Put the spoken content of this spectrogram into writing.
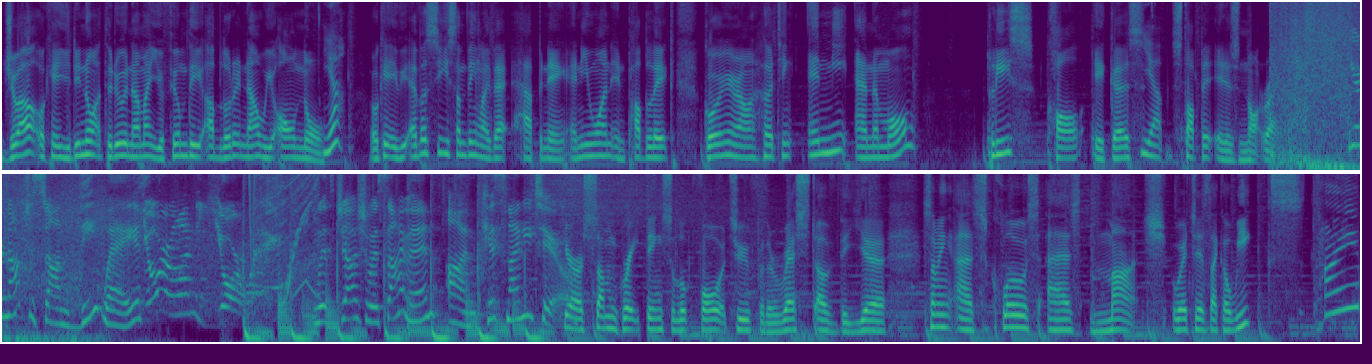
Joel, okay, you didn't know what to do. Nama, you filmed it, you uploaded it. Now we all know. Yeah. Okay, if you ever see something like that happening, anyone in public going around hurting any animal, please call Acres. Yep. Stop it. It is not right. You're not just on the way, you're on your way. With Joshua Simon on Kiss 92. Here are some great things to look forward to for the rest of the year. Something as close as March, which is like a week's time.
